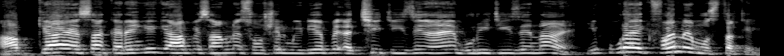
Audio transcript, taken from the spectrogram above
آپ کیا ایسا کریں گے کہ آپ کے سامنے سوشل میڈیا پہ اچھی چیزیں آئیں، بری چیزیں نہ آئیں؟ یہ پورا ایک فن ہے، مستقل۔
